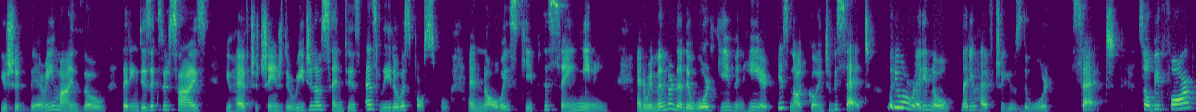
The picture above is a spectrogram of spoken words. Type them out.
You should bear in mind, though, that in this exercise, you have to change the original sentence as little as possible and always keep the same meaning. And remember that the word given here is not going to be set, but you already know that you have to use the word set. So before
